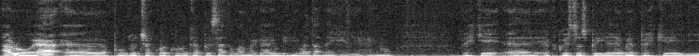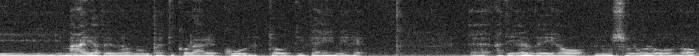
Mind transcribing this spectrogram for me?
allora eh, appunto c'è qualcuno che ha pensato ma magari veniva da Venere no? perché eh, questo spiegherebbe perché gli, i Maya avevano un particolare culto di Venere eh, a dire il vero non solo loro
